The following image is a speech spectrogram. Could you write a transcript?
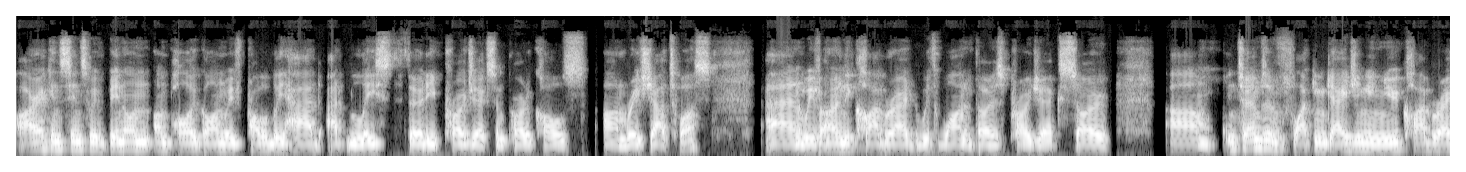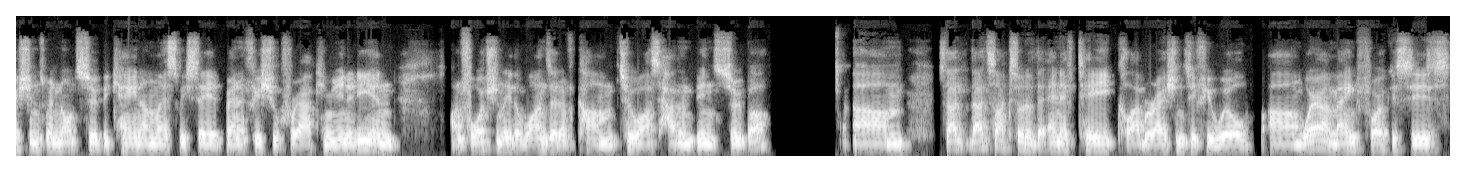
I reckon since we've been on on Polygon, we've probably had at least thirty projects and protocols um, reach out to us, and we've only collaborated with one of those projects. So um, in terms of like engaging in new collaborations, we're not super keen unless we see it beneficial for our community. And unfortunately, the ones that have come to us haven't been super. Um, so that, that's like sort of the NFT collaborations, if you will. Um, where our main focus is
